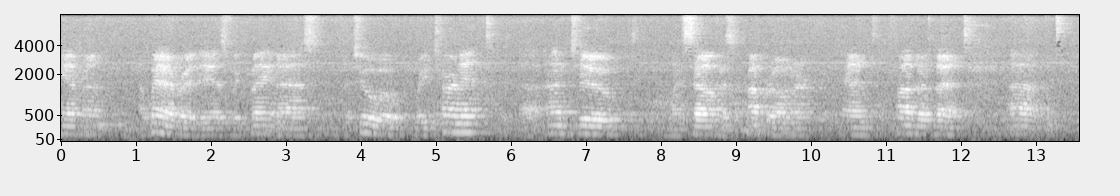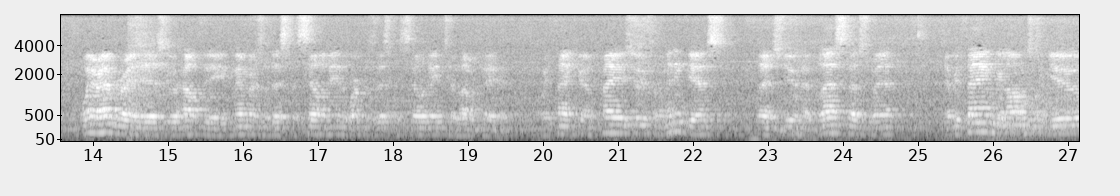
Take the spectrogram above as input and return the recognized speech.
camera, uh, wherever it is, we pray and ask that you will return it uh, unto myself as a proper owner, and Father, that uh, wherever it is, you help the members of this facility, the workers of this facility, to locate it. We thank you and praise you for the many gifts that you have blessed us with. Everything belongs to you,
